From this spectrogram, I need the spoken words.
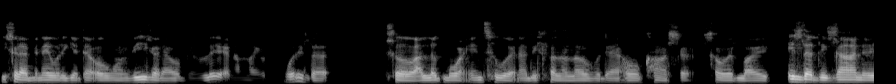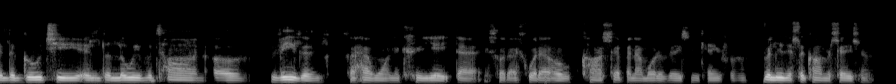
you should have been able to get that O1 visa that would be lit. And I'm like, what is that? So I looked more into it and I just fell in love with that whole concept. So it's like it's the designer, it's the Gucci, it's the Louis Vuitton of visas. So I wanted to create that. So that's where that whole concept and that motivation came from. Really just a conversation.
